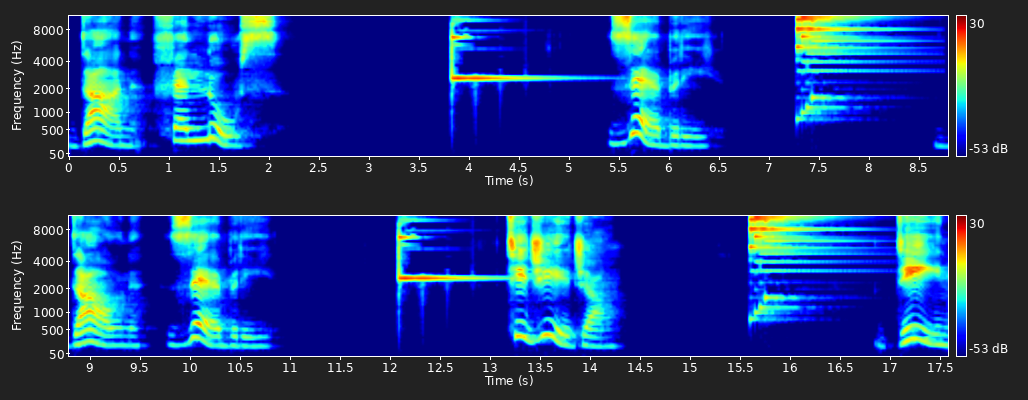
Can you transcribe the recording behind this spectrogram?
Dan fellus. Zebri. Dawn zebri. Tiġieġa. Din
